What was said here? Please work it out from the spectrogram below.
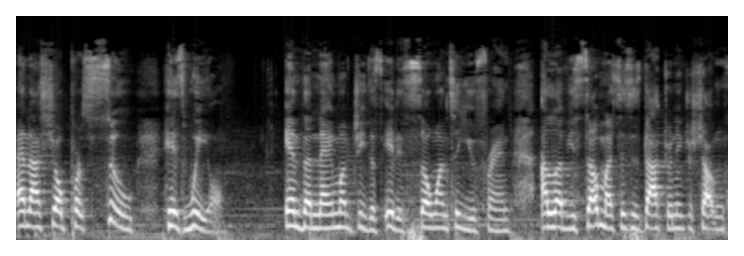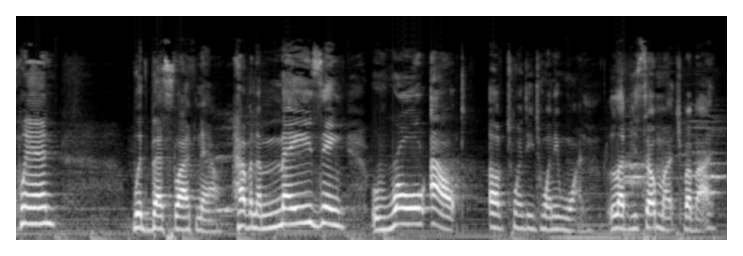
and I shall pursue his will. In the name of Jesus, it is so unto you, friend. I love you so much. This is Dr. Anitra Shelton Quinn with Best Life Now. Have an amazing rollout of 2021. Love you so much. Bye bye.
